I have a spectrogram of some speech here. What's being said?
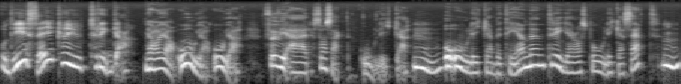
Och det i sig kan ju trigga. Ja, ja, oh ja, oh ja. För vi är som sagt olika. Mm. Och olika beteenden triggar oss på olika sätt Mm.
